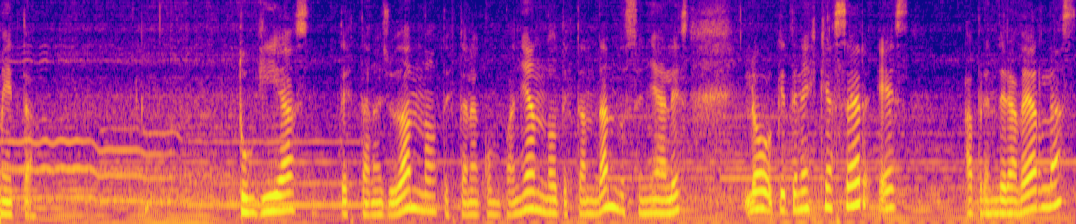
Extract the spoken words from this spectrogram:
meta. Tus guías te están ayudando, te están acompañando, te están dando señales. Lo que tenés que hacer es aprender a verlas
